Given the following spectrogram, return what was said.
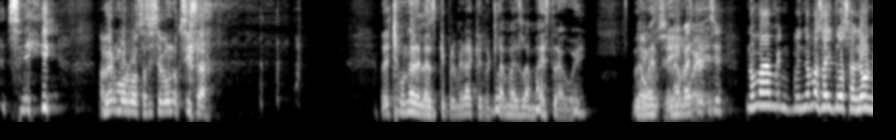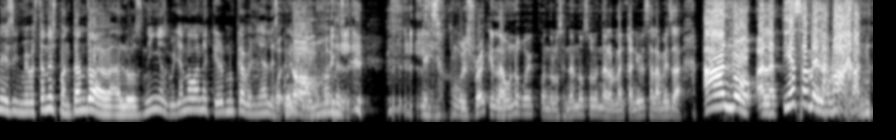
Sí. A ver, morros, así se ve un oxisa. De hecho, una de las que primera que reclama es la maestra, güey. La, No, pues sí, la maestra güey. dice, no mames, güey, nada más hay dos salones y me están espantando a, a los niños, güey. Ya no van a querer nunca venir a la escuela, güey. No, mames. Le hizo como el Shrek en la 1, güey, cuando los enanos suben a la Blancanieves a la mesa. ¡Ah, no! A la tiesa me la bajan.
